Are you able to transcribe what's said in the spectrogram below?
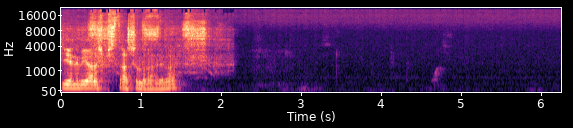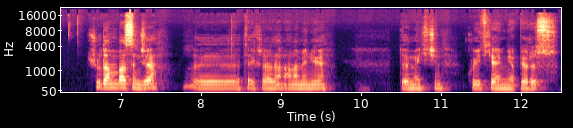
Yeni bir yarış pisti açıldı galiba. Şuradan basınca eee, tekrardan ana menüye dönmek için quit game yapıyoruz.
